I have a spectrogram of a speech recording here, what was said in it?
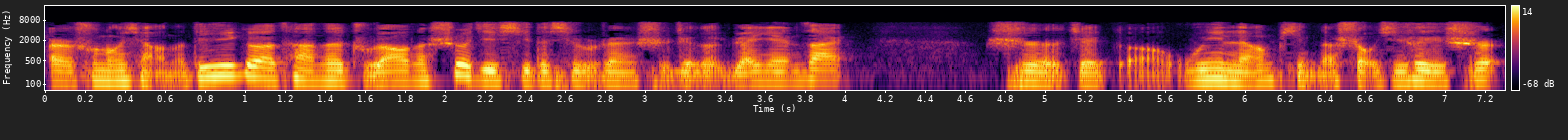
耳熟能详的。第一个，它的主要的设计系的系主任是这个原研哉。是这个无印良品的首席设计师，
